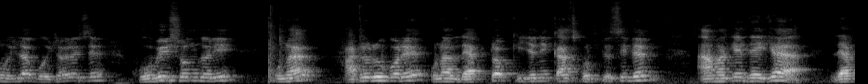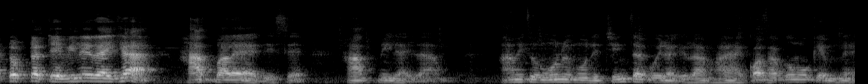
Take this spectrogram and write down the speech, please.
মহিলা বৈঠা রয়েছে খুবই সুন্দরী। ওনার হাঁটুর উপরে ওনার ল্যাপটপ কি জানি কাজ করতেছিলেন। আমাকে দেখা ল্যাপটপটা টেবিলে রাইখা হাত বাড়াইয়া দিছে। হাত মিলাইলাম। আমি তো মনে মনে চিন্তা কইরা গেলাম, হায় হায়, কথা কমো কেমনে?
